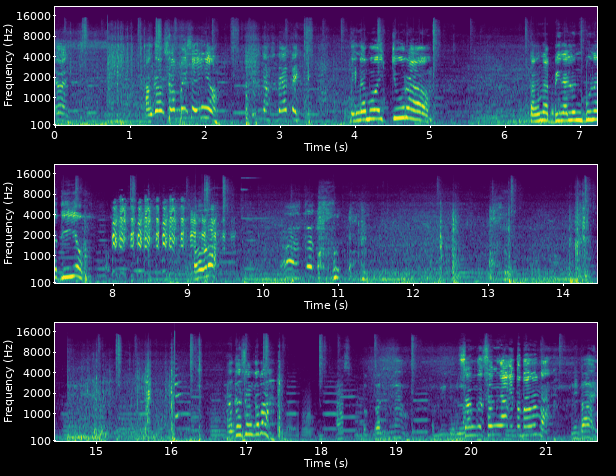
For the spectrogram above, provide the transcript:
ayan. Hanggang saan ba sa inyo? Yun lang sa dati. Tingnan mo itsura oh. Tang na, binalunbo na diyo. Ora. Ah, hanggang. Hanggang saan ka ba? Tapos, bagbalik na lang. Saan, saan nga kita bababa? May bahay.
